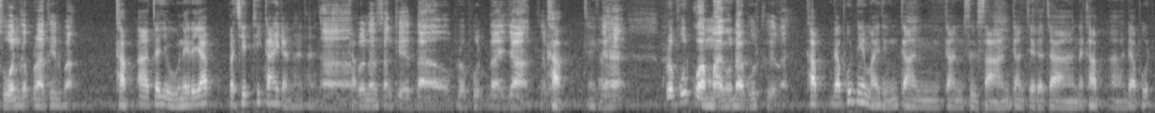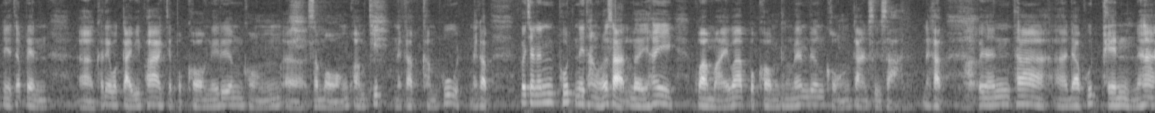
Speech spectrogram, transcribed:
สวนกับพระอาทิตย์หรือเปล่าครับอาจจะอยู่ในระยะประชิดที่ใกล้กันนะอาจารย์อ่าครับเพราะฉะนั้นสังเกตดาวพระพุธได้ยากใช่ไหมครับใช่ครับ นะฮะ พระพุธความหมายของดาวพุธคืออะไร ครับดาวพุธเนี่ยหมายถึงการการสื่อสารการเจรจานะครับอ่าดาวพุธเนี่ยถ้าเป็นอ่าเขาเรียกว่ากายวิภาคจะปกครองในเรื่องของเออสมองความคิดนะครับคำพูดนะครับ เพราะฉะนั้นพุธในทางโหราศาสตร์เลยให้ความหมายว่าปกครองทางด้านเรื่องของการสื่อสารนะครับครับเพราะฉะนั้นถ้าอ่าดาวพุธเพนนะฮะ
